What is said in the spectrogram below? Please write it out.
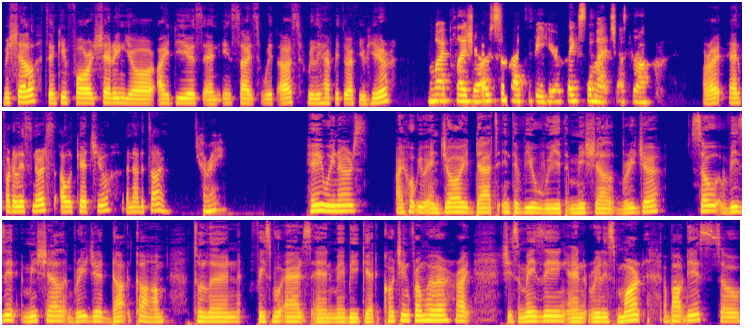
Michelle, thank you for sharing your ideas and insights with us. Really happy to have you here. My pleasure. I'm so glad to be here. Thanks so much, Asra. All right. And for the listeners, I will catch you another time. All right. Hey, winners. I hope you enjoyed that interview with Michelle Bridger. So visit michellebridger.com to learn Facebook ads and maybe get coaching from her, right? She's amazing and really smart about this. So,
